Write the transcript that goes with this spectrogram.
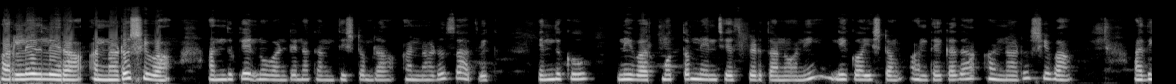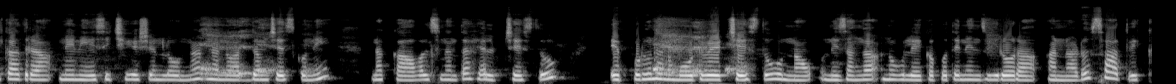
పర్లేదు లేరా అన్నాడు శివ. అందుకే నువ్వంటే నాకు అంత ఇష్టం రా అన్నాడు సాత్విక్. ఎందుకు? నీ వర్క్ మొత్తం నేను చేసి పెడతాను అని నీకు ఇష్టం అంతే కదా అన్నాడు శివ. అది కాదురా నేను ఏ సిచ్యుయేషన్లో ఉన్నా నన్ను అర్థం చేసుకుని నాకు కావలసినంత హెల్ప్ చేస్తూ ఎప్పుడూ నన్ను మోటివేట్ చేస్తూ ఉన్నావు. నిజంగా నువ్వు లేకపోతే నేను జీరోరా అన్నాడు సాత్విక్.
